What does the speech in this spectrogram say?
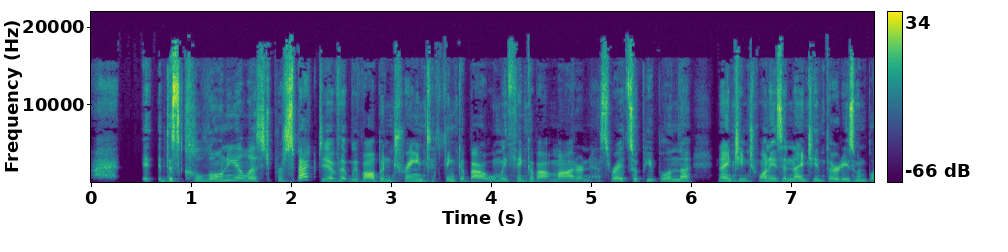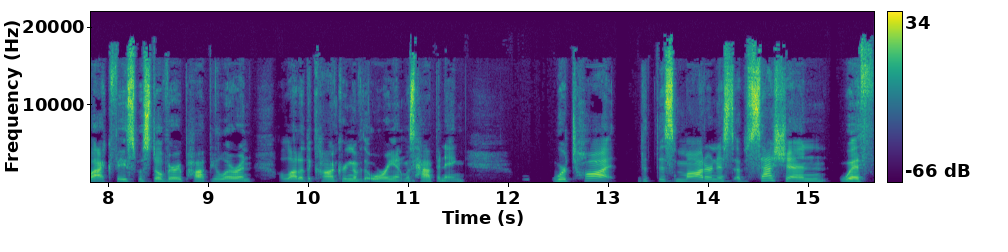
this colonialist perspective that we've all been trained to think about when we think about modernists, right? So people in the 1920s and 1930s when blackface was still very popular and a lot of the conquering of the Orient was happening. We're taught that this modernist obsession with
